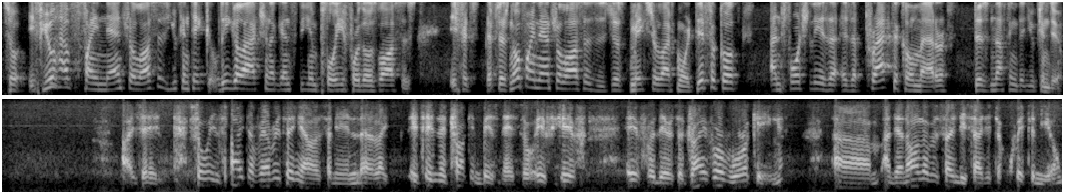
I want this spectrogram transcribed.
So if you have financial losses, you can take legal action against the employee for those losses. If it's if there's no financial losses, it just makes your life more difficult. Unfortunately, as a as a practical matter, there's nothing that you can do. I see. So, in spite of everything else, I mean, uh, like it's in the trucking business. So, if if if there's a driver working, um, and then all of a sudden decided to quit on you,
